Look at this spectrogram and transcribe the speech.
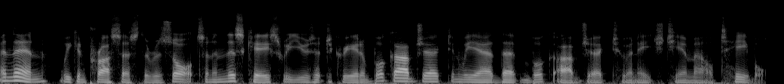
And then we can process the results. And in this case, we use it to create a book object, and we add that book object to an HTML table.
